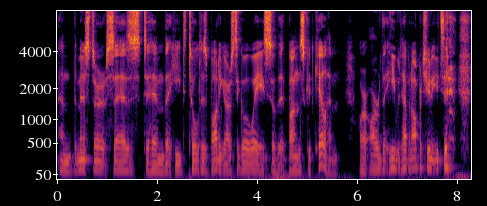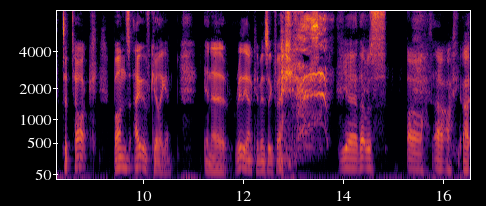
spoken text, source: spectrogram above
and the minister says to him that he'd told his bodyguards to go away so that Buns could kill him, or or that he would have an opportunity to to talk Buns out of killing him in a really unconvincing fashion. Yeah, that was. Uh, uh, uh,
